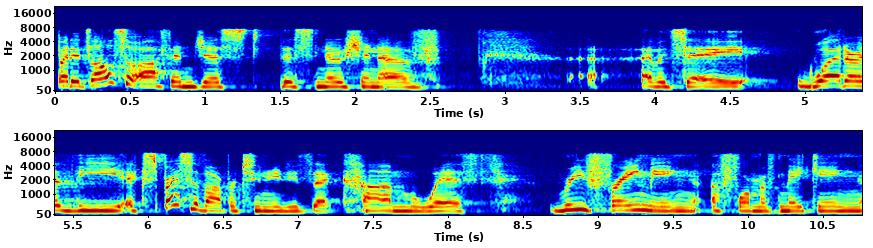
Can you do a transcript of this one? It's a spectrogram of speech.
But it's also often just this notion of, uh, I would say, what are the expressive opportunities that come with reframing a form of making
